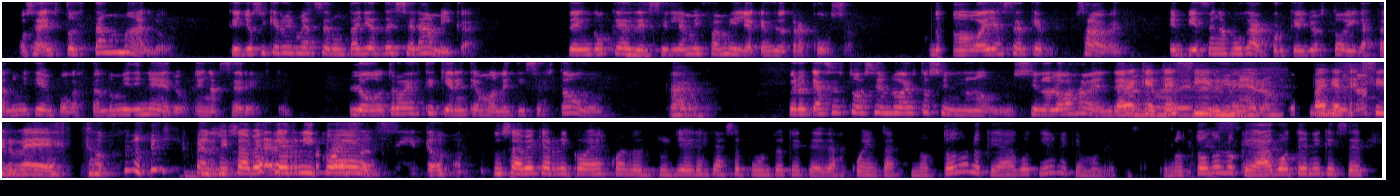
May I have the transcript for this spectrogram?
O sea, esto es tan malo que yo si quiero irme a hacer un taller de cerámica, tengo que Mm. decirle a mi familia que es de otra cosa. No, no vaya a ser que, ¿sabes? Empiecen a jugar porque yo estoy gastando mi tiempo, gastando mi dinero en hacer esto. Lo otro es que quieren que monetices todo. Claro. Pero ¿qué haces tú haciendo esto si no, si no lo vas a vender? ¿Para qué te va a tener sirve? dinero. ¿Para qué te sirve esto? Para tú sabes qué rico es. Tú sabes qué rico es cuando tú llegues ya a ese punto que te das cuenta, no todo lo que hago tiene que monetizar, no todo lo que Exacto. hago tiene que ser,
